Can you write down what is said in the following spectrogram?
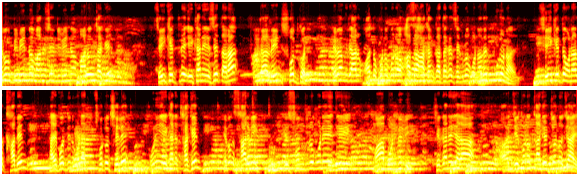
এবং বিভিন্ন মানুষের বিভিন্ন মানুষ থাকে, সেই ক্ষেত্রে এখানে এসে তারা তার ঋণ শোধ করে এবং যার অত কোনো কোনো আশা, আকাঙ্ক্ষা থাকে, সেগুলো ওনাদের পূরণ হয়। সেই ক্ষেত্রে ওনার খাদেম, সাইফুদ্দিন, ওনার ছোট ছেলে, উনি এখানে থাকেন এবং সার্বিক যে সুন্দরবনে যে মা বনবিবি, সেখানে যারা যে কোনো কাজের জন্য যায়,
